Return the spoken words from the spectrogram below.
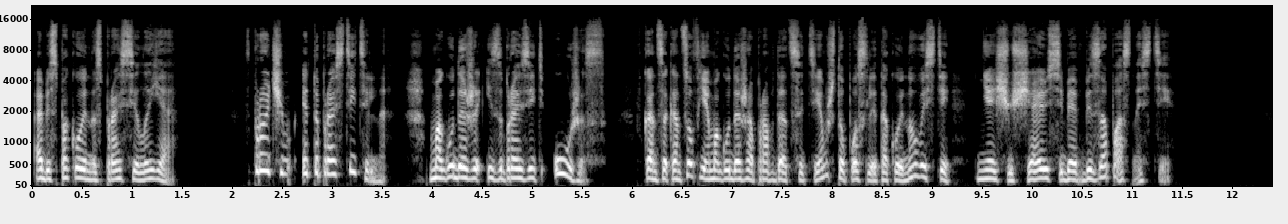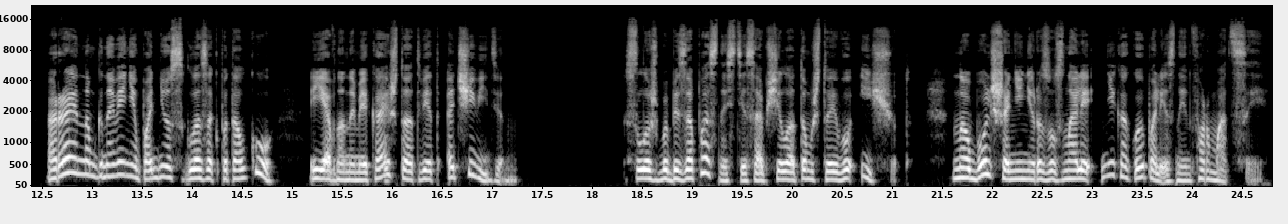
Обеспокоенно спросила я. Впрочем, это простительно. Могу даже изобразить ужас. В конце концов, я могу даже оправдаться тем, что после такой новости не ощущаю себя в безопасности. Райан на мгновение поднес глаза к потолку, явно намекая, что ответ очевиден. Служба безопасности сообщила о том, что его ищут, но больше они не разузнали никакой полезной информации.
